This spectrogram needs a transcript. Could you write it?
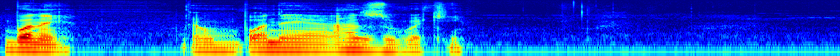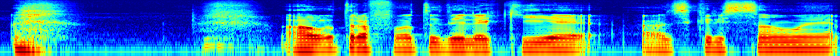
boné. É um boné azul aqui. a outra foto dele aqui é. A descrição é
